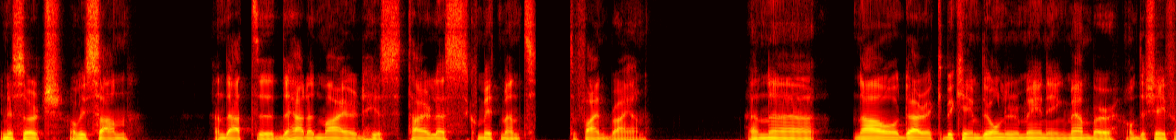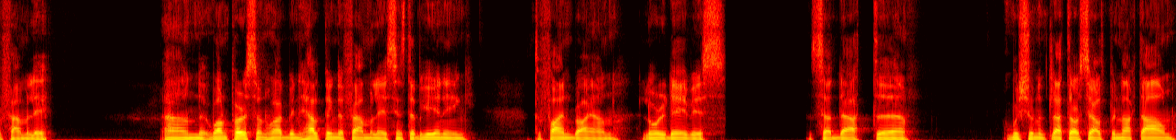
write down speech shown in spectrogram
in a search of his son and that uh, they had admired his tireless commitment to find Brian. And uh, now Derek became the only remaining member of the Shaffer family. And one person who had been helping the family since the beginning to find Brian, Laurie Davis, said that uh, we shouldn't let ourselves be knocked down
